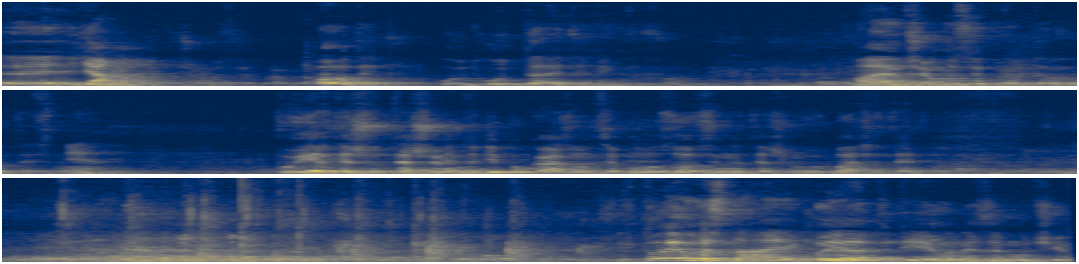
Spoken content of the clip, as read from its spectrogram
Е, Я маю в чомусь виправдовувати? Удайте мікрофон. Маю в чомусь виправдовуватись? Ні. Повірте, що те, що він тоді показував, це було зовсім не те, що ви бачите хто знає, якби я тоді його не замучив.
